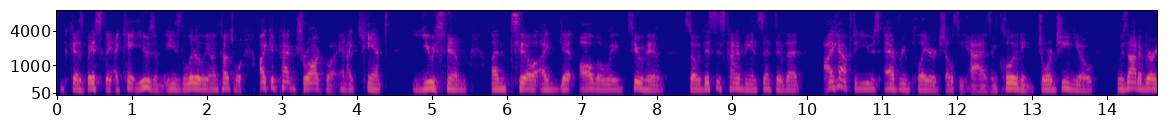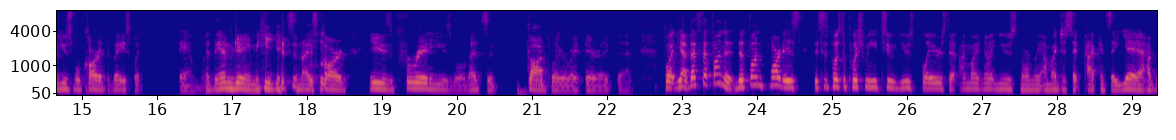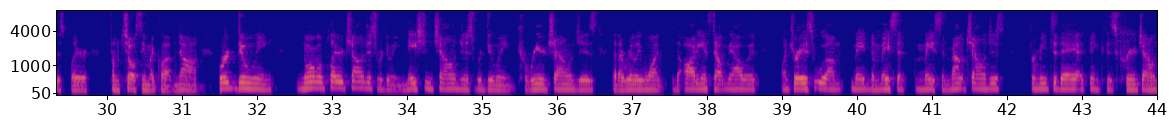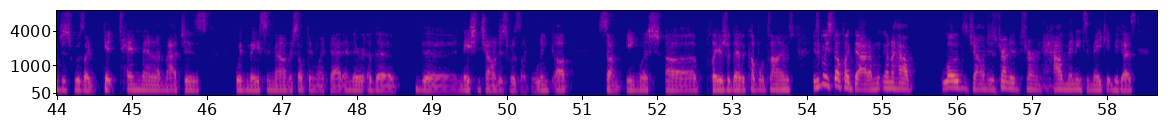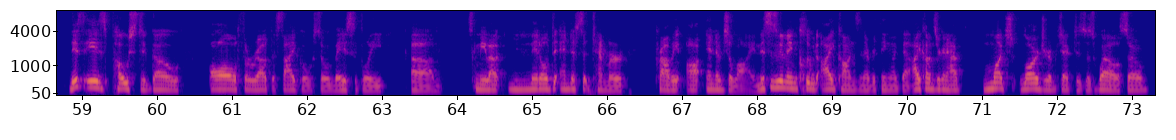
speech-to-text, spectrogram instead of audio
because basically I can't use him. He's literally untouchable. I could pack Drogba and I can't use him until I get all the way to him. So this is kind of the incentive that I have to use every player Chelsea has, including Jorginho, who's not a very usable card at the base, but damn, at the end game, he gets a nice card. He's pretty usable. That's a god player right there, like that. But yeah, that's the fun. The fun part is this is supposed to push me to use players that I might not use normally. I might just sit back and say, yeah, I have this player from Chelsea in my club. Nah, we're doing normal player challenges. We're doing nation challenges. We're doing career challenges that I really want the audience to help me out with. Andreas um, made the Mason Mason Mount challenges for me today. I think his career challenges was like get 10 man of the matches with Mason Mount or something like that. And there the the nation challenges was like link up some English uh, players with that a couple of times. It's gonna be stuff like that. I'm gonna have loads of challenges trying to determine how many to make it because this is supposed to go all throughout the cycle. So basically, um, it's gonna be about middle to end of September, probably uh, end of July, and this is gonna include icons and everything like that. Icons are gonna have much larger objectives as well. So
